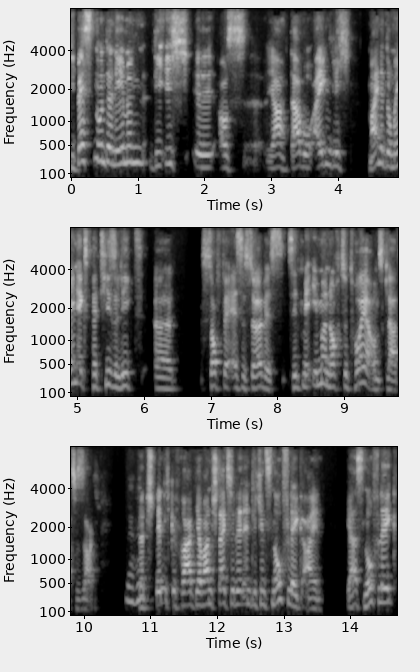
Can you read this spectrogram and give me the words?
die besten Unternehmen, die ich äh, aus, äh, ja, da wo eigentlich meine Domain-Expertise liegt, äh, Software as a Service, sind mir immer noch zu teuer, um es klar zu sagen. Mhm. Wird ständig gefragt, ja, wann steigst du denn endlich in Snowflake ein? Ja, Snowflake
